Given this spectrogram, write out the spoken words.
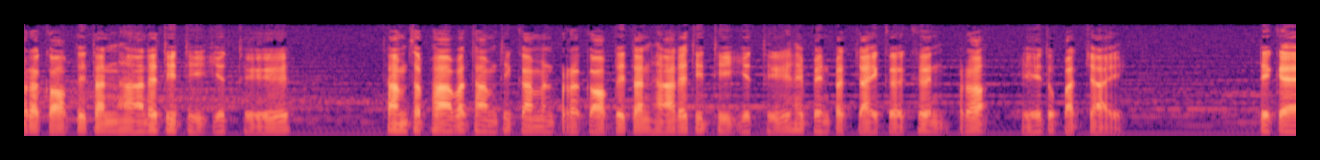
ประกอบด้วยตัณหาและทิฏฐิยึดถือทำสภาวธรรมที่กรรมันประกอบด้วยตัณหาและทิฏฐิยึดถือให้เป็นปัจจัยเกิดขึ้น เพราะเหตุปัจจัยได้แก่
